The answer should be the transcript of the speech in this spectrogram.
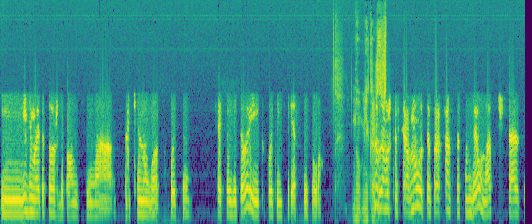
И, видимо, это тоже дополнительно притянуло какой-то часть аудитории и какой-то интерес вызвало. Ну, мне кажется... Ну, потому что все равно вот пространство СНГ у нас считается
